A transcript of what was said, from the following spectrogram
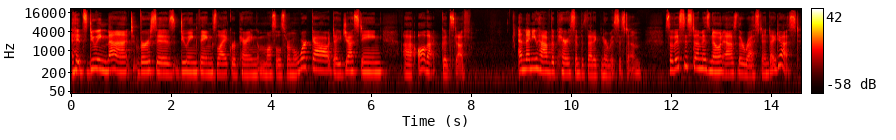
it's doing that versus doing things like repairing muscles from a workout, digesting, uh, all that good stuff. And then you have the parasympathetic nervous system. So, this system is known as the rest and digest.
